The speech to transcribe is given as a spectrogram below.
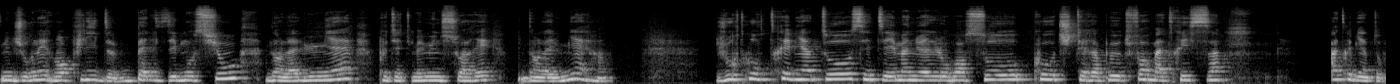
une journée remplie de belles émotions, dans la lumière, peut-être même une soirée dans la lumière. Je vous retrouve très bientôt. C'était Emmanuel Laurenceau, coach, thérapeute, formatrice. À très bientôt.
